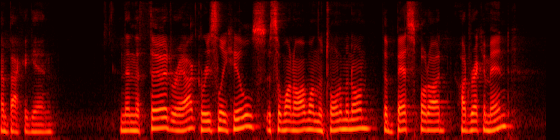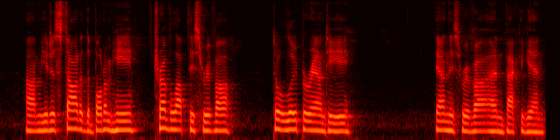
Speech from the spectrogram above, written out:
and back again. And then the third route, Grizzly Hills, it's the one I won the tournament on. The best spot I'd, I'd recommend. Um, you just start at the bottom here, travel up this river, do a loop around here, down this river and back again.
